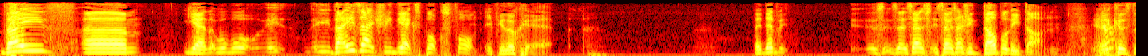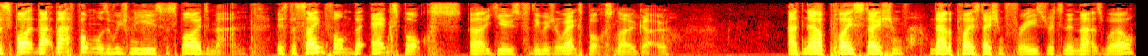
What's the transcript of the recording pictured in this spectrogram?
They've, um, yeah, that, well, it, it- that is actually the Xbox font if you look at it. They never. It's, it's, actually, so it's actually doubly done Yeah? because the Spy- that that font was originally used for Spider-Man. It's the same font that Xbox uh, used for the original Xbox logo, and now PlayStation now the PlayStation 3 is written in that as well.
